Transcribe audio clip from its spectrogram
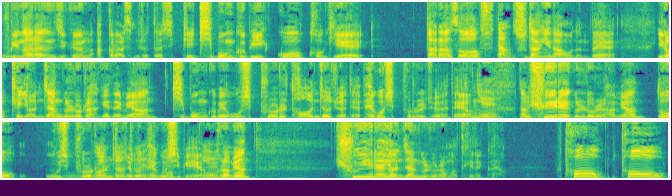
우리나라는 지금 아까 말씀드렸다시피 기본급이 있고 거기에 따라서 수당. 수당이 나오는데 이렇게 연장 근로를 하게 되면 기본급의 50%를 더 얹어줘야 돼요. 150%를 줘야 돼요. 예. 그다음 휴일에 근로를 하면 또 50%를 얹어주고 얹어줘야 되고. 150이에요. 예. 그러면 휴일에 연장 근로를 하면 어떻게 될까요? 더, 더,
